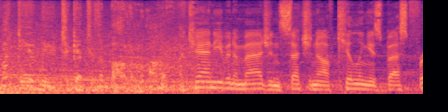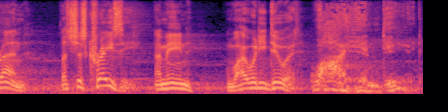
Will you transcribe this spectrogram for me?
what do you need to get to the bottom of? I can't even imagine Sechenov killing his best friend. That's just crazy. I mean, why would he do it? Why, indeed.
